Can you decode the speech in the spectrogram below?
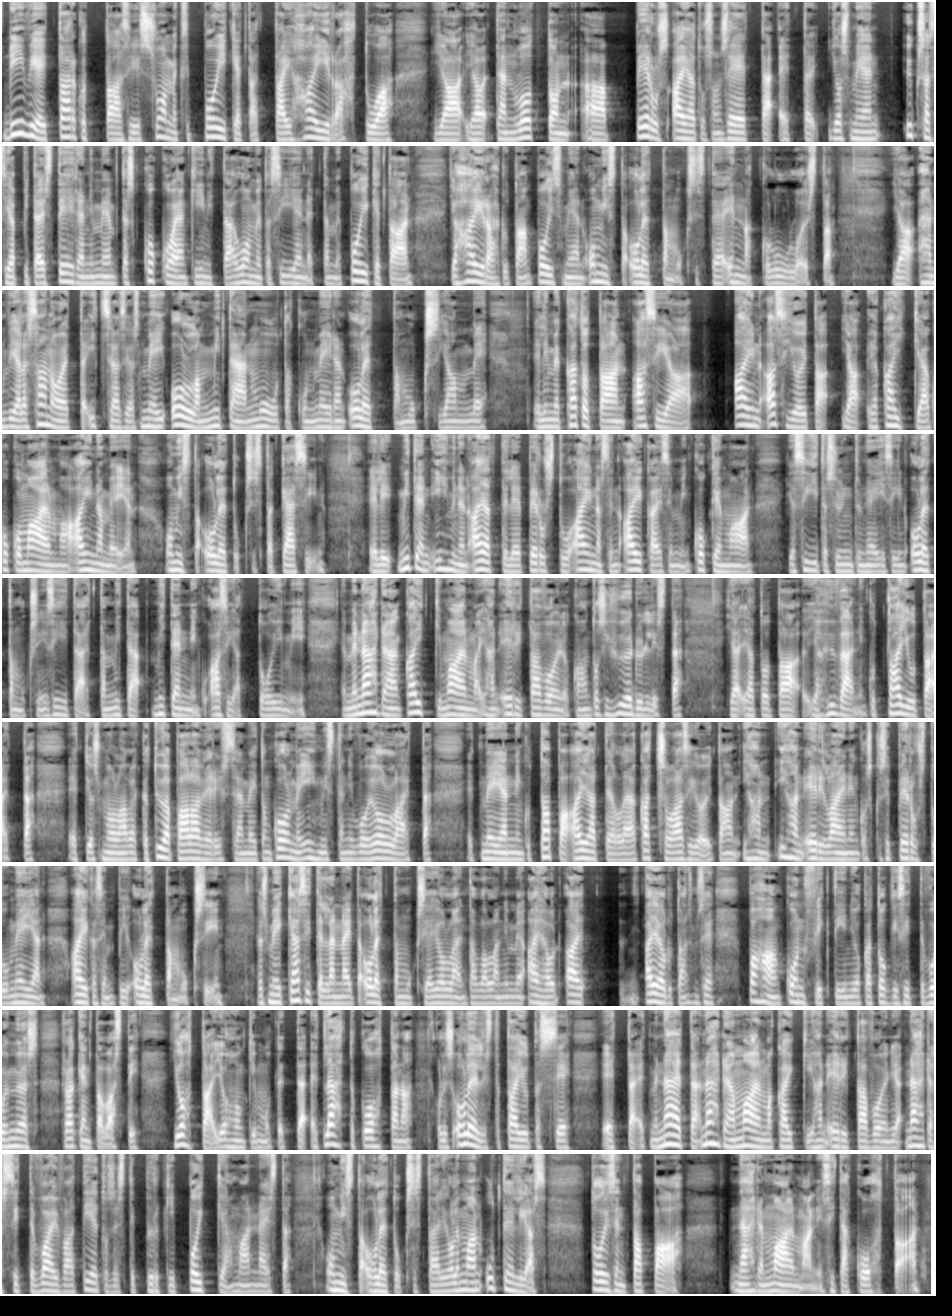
Deviate tarkoittaa siis suomeksi poiketa tai hairahtua ja, ja tämän Lotton äh, perusajatus on se, että, että jos meidän yksi asia pitäisi tehdä, niin meidän pitäisi koko ajan kiinnittää huomiota siihen, että me poiketaan ja hairahdutaan pois meidän omista olettamuksista ja ennakkoluuloista. Ja hän vielä sanoi, että itse asiassa me ei olla mitään muuta kuin meidän olettamuksiamme. Eli me katsotaan asiaa aina asioita ja, ja kaikkea, koko maailmaa aina meidän omista oletuksista käsin. Eli miten ihminen ajattelee perustuu aina sen aikaisemmin kokemaan ja siitä syntyneisiin olettamuksiin siitä, että mitä, miten niin kuin asiat toimii. Ja me nähdään kaikki maailma ihan eri tavoin, joka on tosi hyödyllistä ja, ja, tota, ja hyvä niin kuin tajuta, että, että jos me ollaan vaikka työpalaverissa ja meitä on kolme ihmistä, niin voi olla, että, että meidän niin kuin tapa ajatella ja katsoa asioita on ihan, ihan erilainen, koska se perustuu meidän aikaisempiin olettamuksiin. Jos me ei käsitellä näitä olettamuksia jollain tavalla, niin me ajaudutaan semmoiseen pahaan konfliktiin, joka toki sitten voi myös rakentavasti johtaa johonkin, mutta että, että lähtökohtana olisi oleellista tajuta se, että, että me näetä, nähdään maailma kaikki ihan eri tavoin ja nähdä sitten vaivaa tietoisesti pyrkiä poikkeamaan näistä omista oletuksista, eli olemaan utelias toisen tapaa nähdä maailmaa, niin sitä kohtaan.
